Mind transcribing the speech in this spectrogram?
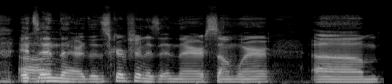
it's Uh, in there. The description is in there somewhere. Um,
